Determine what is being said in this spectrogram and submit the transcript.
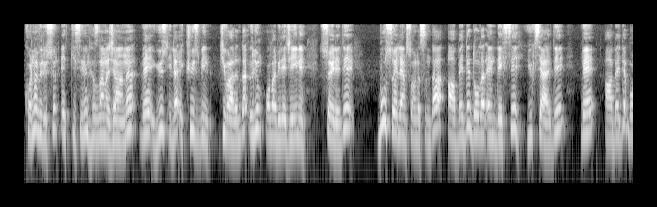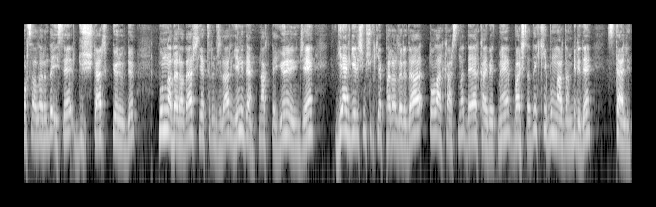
koronavirüsün etkisinin hızlanacağını ve 100 ila 200 bin civarında ölüm olabileceğini söyledi. Bu söylem sonrasında ABD dolar endeksi yükseldi ve ABD borsalarında ise düşüşler görüldü. Bununla beraber yatırımcılar yeniden nakde yönelince diğer gelişmiş ülke paraları da dolar karşısında değer kaybetmeye başladı ki bunlardan biri de sterlin.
